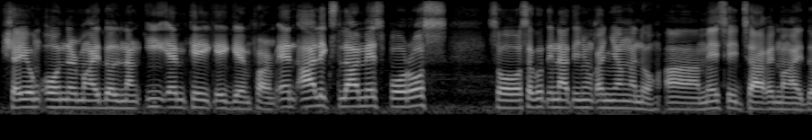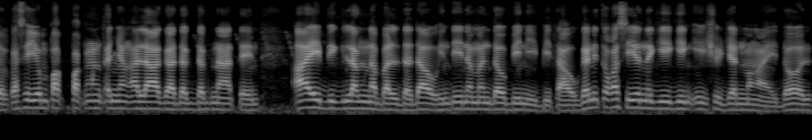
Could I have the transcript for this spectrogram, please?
siya yung owner mga idol ng EMKK Game Farm. And Alex Lames Poros, So sagutin natin yung kanyang ano uh, message sa akin mga idol kasi yung pakpak ng kanyang alaga dagdag natin ay biglang nabalda daw, hindi naman daw binibitaw. Ganito kasi yung nagiging issue diyan mga idol.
